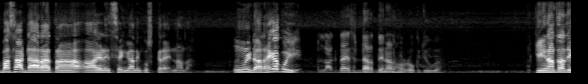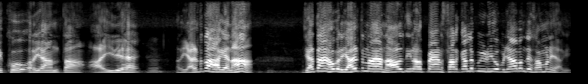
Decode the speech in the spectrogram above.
ਬਸ ਆ ਡਰ ਆ ਤਾਂ ਆ ਜਿਹੜੇ ਸਿੰਘਾਂ ਨੇ ਕੁਛ ਕਰਿਆ ਇਹਨਾਂ ਦਾ। ਉਹ ਨਹੀਂ ਡਰ ਹੈਗਾ ਕੋਈ। ਲੱਗਦਾ ਇਸ ਡਰ ਦੇ ਨਾਲ ਹੁਣ ਰੁਕ ਜਾਊਗਾ। ਕਿਹਨਾਂ ਤਾਂ ਦੇਖੋ ਰੁਝਾਨ ਤਾਂ ਆ ਹੀ ਰਿਹਾ ਹੈ। ਰਿਜ਼ਲਟ ਤਾਂ ਆ ਗਿਆ ਨਾ। ਜਦ ਤਾਂ ਇਹ ਰਿਜ਼ਲਟ ਨਾ ਆਇਆ, ਨਾਲ ਦੀ ਨਾਲ 65 ਸਾਲ ਕੱਲ ਵੀਡੀਓ 50 ਬੰਦੇ ਸਾਹਮਣੇ ਆ ਗਏ।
